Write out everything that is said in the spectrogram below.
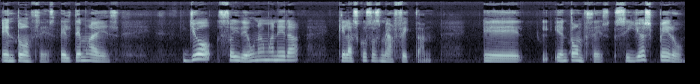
Entonces, el tema es, yo soy de una manera que las cosas me afectan. Eh, y entonces, si yo espero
